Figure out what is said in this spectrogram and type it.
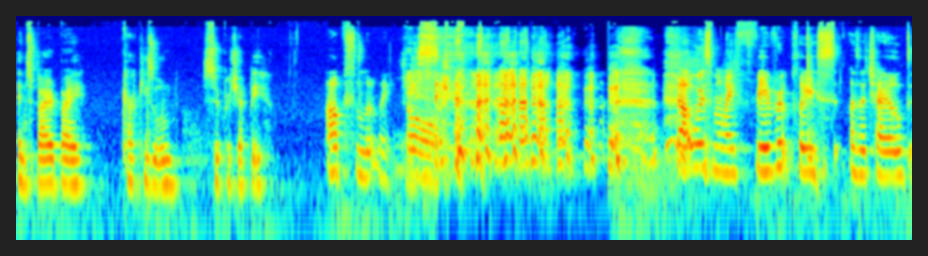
inspired by Kirky's own Super Chippy. Absolutely. Yes. Oh. that was my favourite place as a child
